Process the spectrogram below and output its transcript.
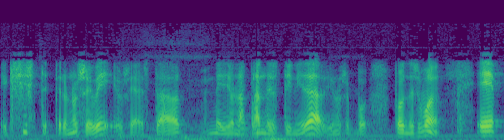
existe, pero no se ve. O sea, está medio en la clandestinidad y no sé por, dónde se mueve. Eh,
